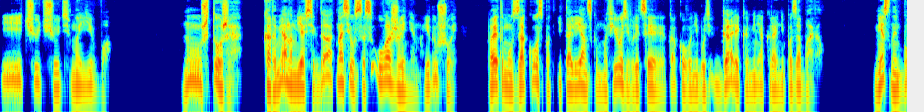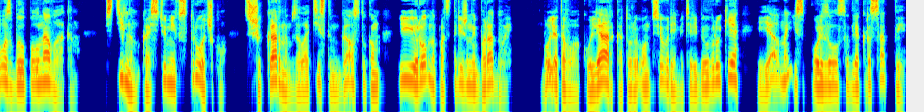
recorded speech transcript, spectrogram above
И чуть-чуть моего. Ну что же, к армянам я всегда относился с уважением и душой, поэтому закос под итальянском мафиози в лице какого-нибудь Гарика меня крайне позабавил. Местный босс был полноватым, в стильном костюме в строчку, с шикарным золотистым галстуком и ровно подстриженной бородой. Более того, окуляр, который он все время теребил в руке, явно использовался для красоты,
